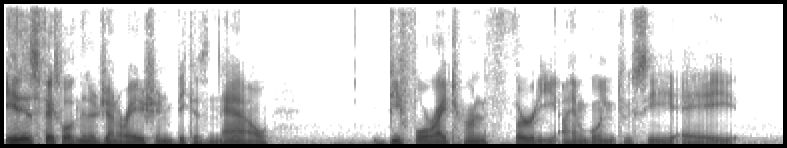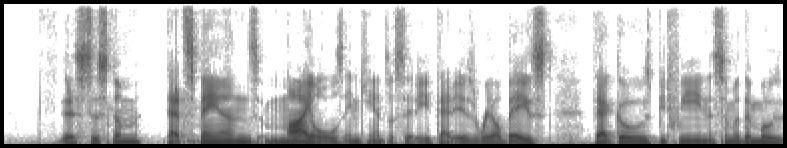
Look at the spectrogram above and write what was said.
it is fixable within a generation because now, before I turn 30, I am going to see a, a system that spans miles in Kansas City that is rail based that goes between some of the most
